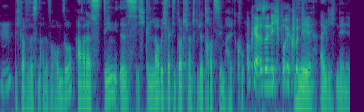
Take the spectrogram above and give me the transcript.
Mhm. Ich glaube, wir wissen alle, warum so. Aber das Ding ist, ich glaube, ich werde die Deutschlandspiele trotzdem halt gucken. Okay, also nicht boykottieren. Nee, eigentlich, nee, nee.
